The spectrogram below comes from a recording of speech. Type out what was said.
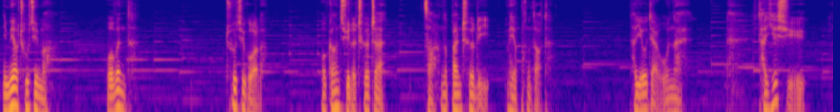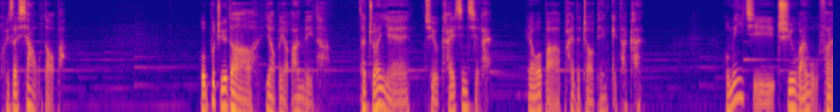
你没有出去吗？我问他。出去过了，我刚去了车站，早上的班车里没有碰到他。他有点无奈，他也许会在下午到吧。我不知道要不要安慰他，他转眼却又开心起来，让我把拍的照片给他看。我们一起吃完午饭，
